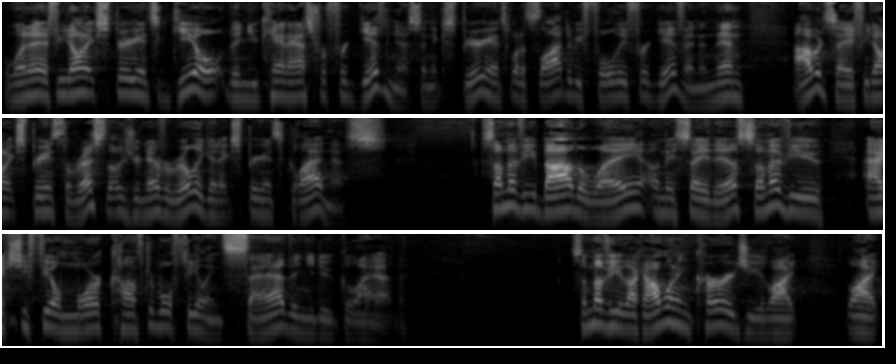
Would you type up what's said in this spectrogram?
When, if you don't experience guilt, then you can't ask for forgiveness and experience what it's like to be fully forgiven. And then I would say if you don't experience the rest of those, you're never really going to experience gladness. Some of you, by the way, let me say this some of you actually feel more comfortable feeling sad than you do glad. Some of you, like, I want to encourage you, like, like,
